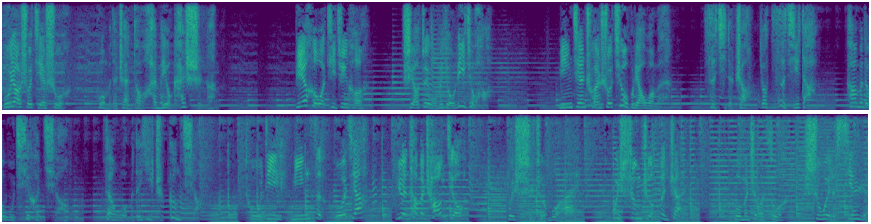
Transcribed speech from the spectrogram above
不要说结束，我们的战斗还没有开始呢。别和我提均衡，只要对我们有利就好。民间传说救不了我们，自己的仗要自己打。他们的武器很强。但我们的意志更强，土地、名字、国家，愿他们长久。为逝者默哀，为生者奋战。我们这么做是为了先人，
